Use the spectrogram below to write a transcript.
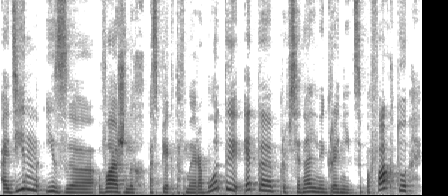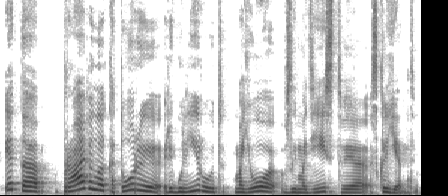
Один из э, важных аспектов моей работы — это профессиональные границы. По факту это правила, которые регулируют мое взаимодействие с клиентами.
